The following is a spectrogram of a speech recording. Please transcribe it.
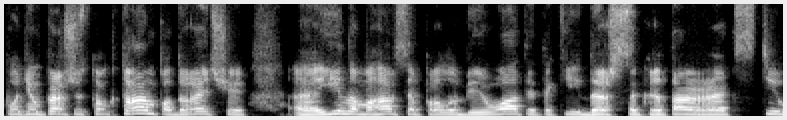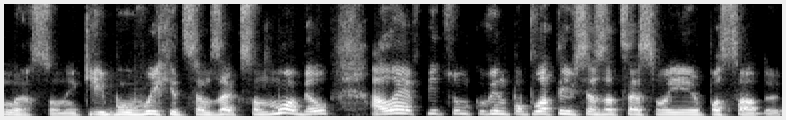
Потім перший строк Трампа, до речі, е, її намагався пролобіювати такий держсекретар Рекс Тілерсон, який був вихідцем з ExxonMobil, але в підсумку він поплатився за це своєю посадою.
